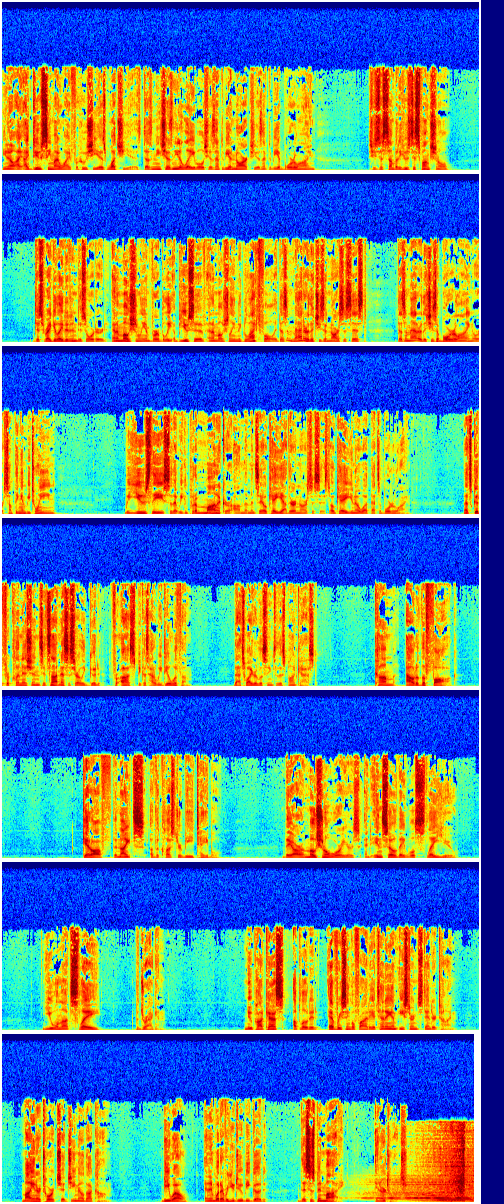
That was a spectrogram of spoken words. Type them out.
You know, I, I do see my wife for who she is, what she is. Doesn't need she doesn't need a label. She doesn't have to be a narc. She doesn't have to be a borderline. She's just somebody who's dysfunctional, dysregulated and disordered, and emotionally and verbally abusive and emotionally neglectful. It doesn't matter that she's a narcissist. It doesn't matter that she's a borderline or something in between. We use these so that we can put a moniker on them and say, okay, yeah, they're a narcissist. Okay, you know what? That's a borderline. That's good for clinicians. It's not necessarily good for us because how do we deal with them? That's why you're listening to this podcast. Come out of the fog. Get off the knights of the cluster B table. They are emotional warriors, and in so they will slay you. You will not slay the dragon. New podcasts uploaded every single Friday at 10 a.m. Eastern Standard Time. MyInnerTorch at gmail.com. Be well, and in whatever you do, be good. This has been my Inner Torch.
